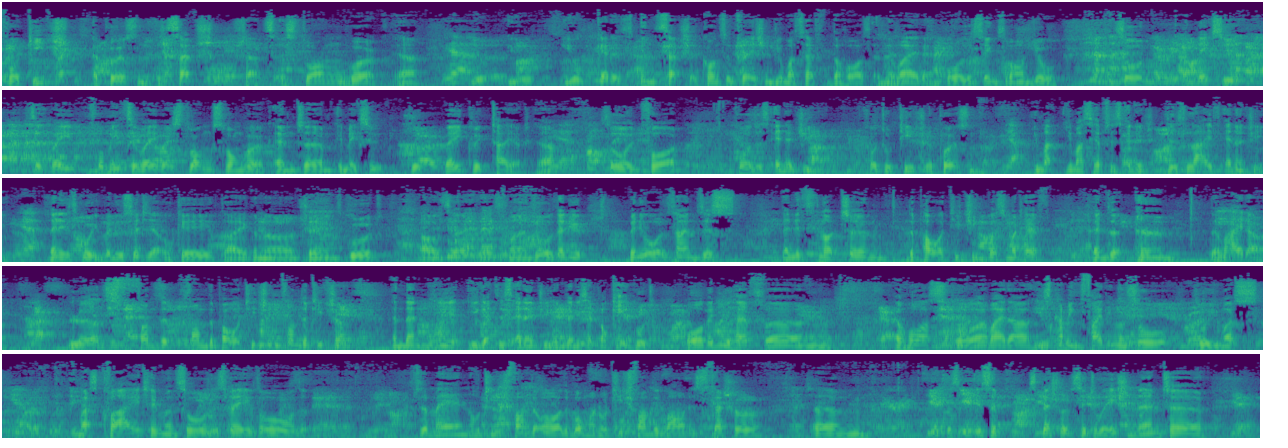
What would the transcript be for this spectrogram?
for teach a person it's such such a strong work. Yeah. Yeah. You you you get it in such a concentration. You must have the horse and the rider and all the things around you, and so it makes you. It's a very for me it's a very very strong strong work, and um, it makes you quick very quick tired. Yeah. Yeah. So and for for this energy, for to teach a person, Yeah. you must you must have this energy, this life energy. Yeah. Then it's going. When you sit there, okay, diagonal, chains, good, outside, that's fine. So then you, when you all the time this, then it's not um, the power teaching what you might have. Then the the rider learns from the from the power teaching from the teacher, and then he, he gets his energy, and then he said, okay, good. Or when you have um, a horse or a rider, he's coming fighting and so, so you must must quiet him and so this way. So the, the man who teach from the or the woman who teach from the ground is special. Um, it's, it's a special situation, and uh,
